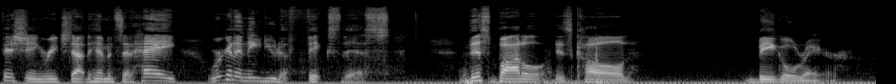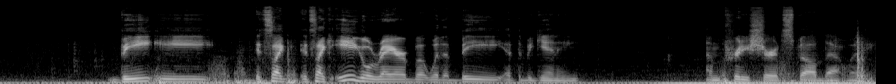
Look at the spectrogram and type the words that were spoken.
Fishing, reached out to him and said, Hey, we're going to need you to fix this. This bottle is called Beagle Rare. B E. It's like it's like Eagle Rare, but with a B at the beginning. I'm pretty sure it's spelled that way.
